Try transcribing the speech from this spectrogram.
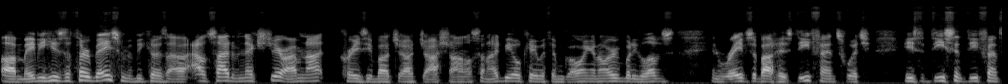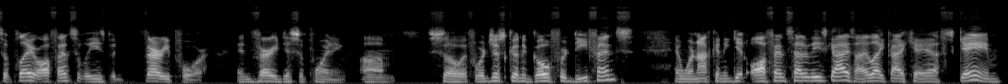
uh, maybe he's a third baseman because uh, outside of next year, I'm not crazy about Josh Donaldson. I'd be okay with him going. I know everybody loves and raves about his defense, which he's a decent defensive player. Offensively, he's been very poor and very disappointing. Um, so if we're just going to go for defense and we're not going to get offense out of these guys, I like IKF's game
